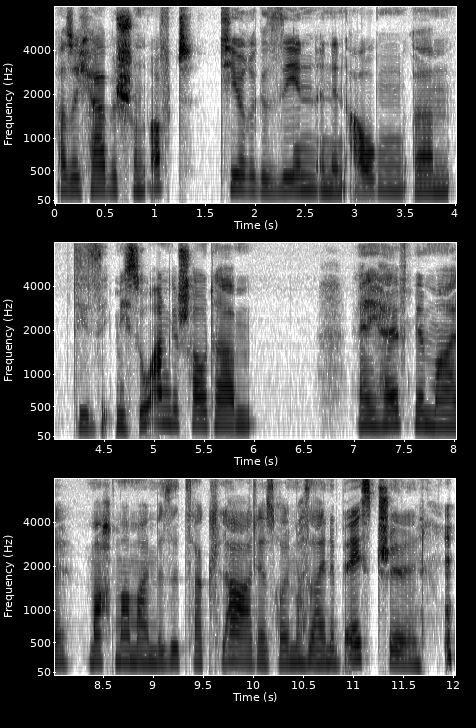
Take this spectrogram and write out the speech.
Also ich habe schon oft Tiere gesehen in den Augen, ähm, die mich so angeschaut haben, hey, helf mir mal, mach mal meinem Besitzer klar, der soll mal seine Base chillen.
